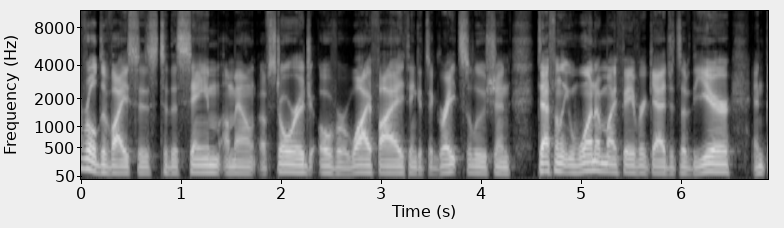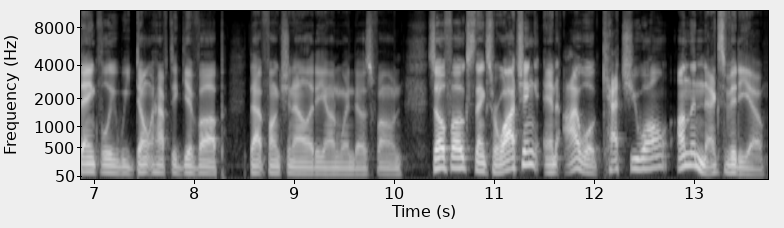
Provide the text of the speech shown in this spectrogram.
several devices to the same amount of storage over Wi Fi. I think it's a great solution. Definitely one of my favorite gadgets of the year. And thankfully, we don't have to give up that functionality on Windows Phone. So, folks, thanks for watching, and I will catch you all on the next video.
